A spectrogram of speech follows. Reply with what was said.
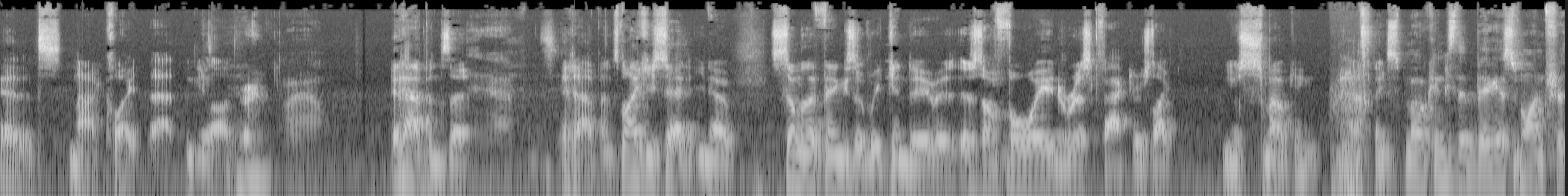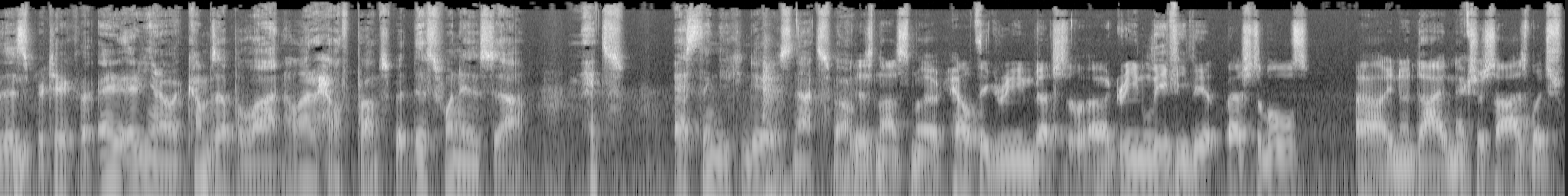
and it's not quite that any longer. Wow. It happens though. It happens. It happens. Like you said, you know, some of the things that we can do is, is avoid risk factors like you know smoking. You know, things. Smoking's the biggest one for this particular. and, and, you know, it comes up a lot in a lot of health problems, but this one is uh, it's best thing you can do is not smoke. Does not smoke. Healthy green vegetable, uh, green leafy vegetables. Uh, you know, diet and exercise. Which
